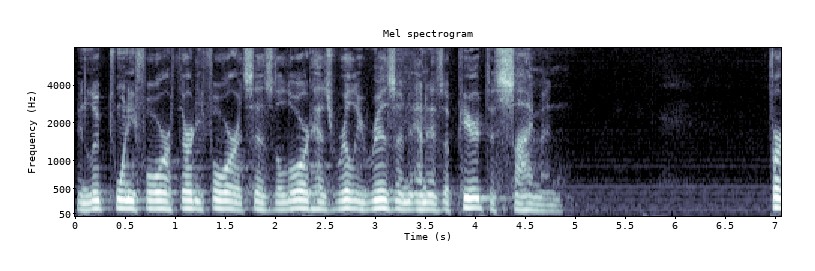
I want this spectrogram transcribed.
In Luke 24 34, it says, The Lord has really risen and has appeared to Simon. 1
